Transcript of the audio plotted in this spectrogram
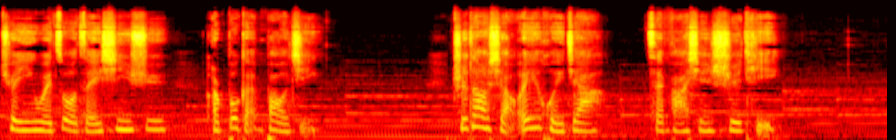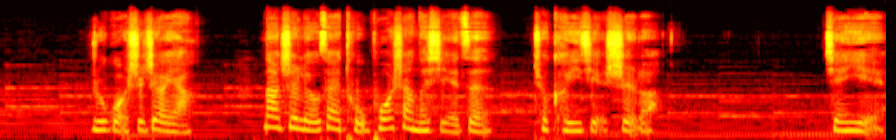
却因为做贼心虚而不敢报警，直到小 A 回家。才发现尸体。如果是这样，那只留在土坡上的鞋子就可以解释了。坚野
